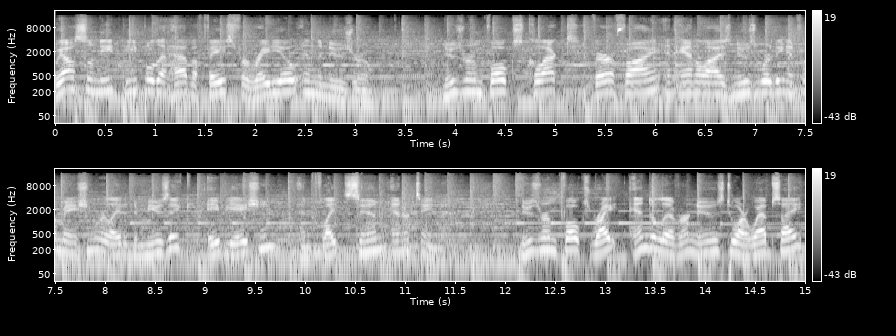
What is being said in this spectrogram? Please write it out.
We also need people that have a face for radio in the newsroom. Newsroom folks collect, verify, and analyze newsworthy information related to music, aviation, and flight sim entertainment. Newsroom folks write and deliver news to our website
